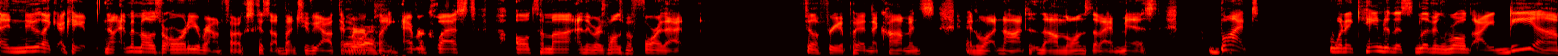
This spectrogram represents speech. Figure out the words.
a new like okay now mmos are already around folks because a bunch of you out there They are were. playing everquest ultima and there was ones before that feel free to put it in the comments and whatnot on the ones that i missed but when it came to this living world idea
